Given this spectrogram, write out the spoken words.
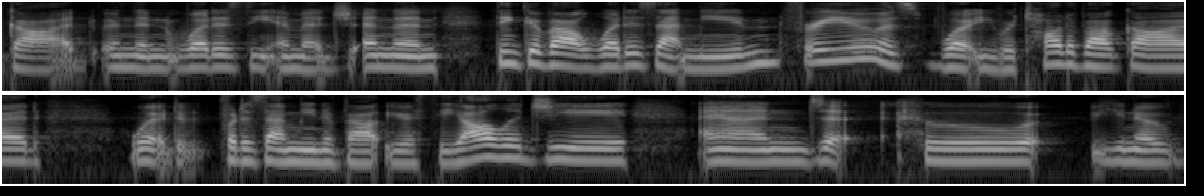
God, and then what is the image? And then think about what does that mean for you? Is what you were taught about God? What what does that mean about your theology and who you know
